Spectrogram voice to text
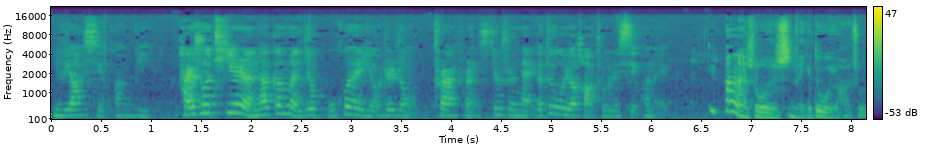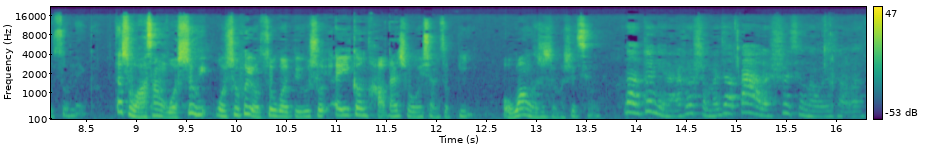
你比较喜欢 B，还是说 T 人他根本就不会有这种 preference，就是哪个对我有好处我就喜欢哪个。一般来说，我是哪个对我有好处我做哪个。但是我好像我是我是会有做过，比如说 A 更好，但是我会选择 B，我忘了是什么事情了。那对你来说，什么叫大的事情呢？我就想问。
